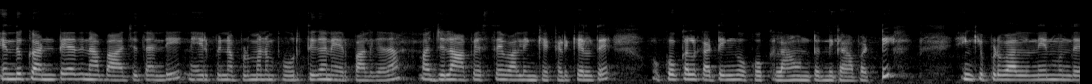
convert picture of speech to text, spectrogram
ఎందుకంటే అది నా బాధ్యత అండి. నేర్పినప్పుడు మనం పూర్తిగా నేర్పాలి కదా. మధ్యలో ఆపేస్తే వాళ్ళు ఇంకెక్కడికి వెళ్తే ఒక్కొక్కరి కటింగ్ ఒక్కొక్కలా ఉంటుంది కాబట్టి ఇంక ఇప్పుడు వాళ్ళు నేను ముందే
